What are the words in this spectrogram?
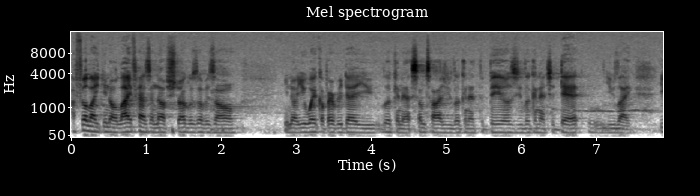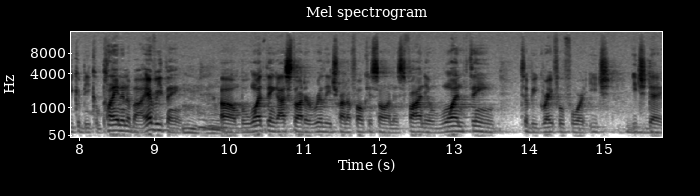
I feel like you know life has enough struggles of its own. You know, you wake up every day, you looking at sometimes you're looking at the bills, you're looking at your debt, and you like you could be complaining about everything. Um, but one thing I started really trying to focus on is finding one thing to be grateful for each each day,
